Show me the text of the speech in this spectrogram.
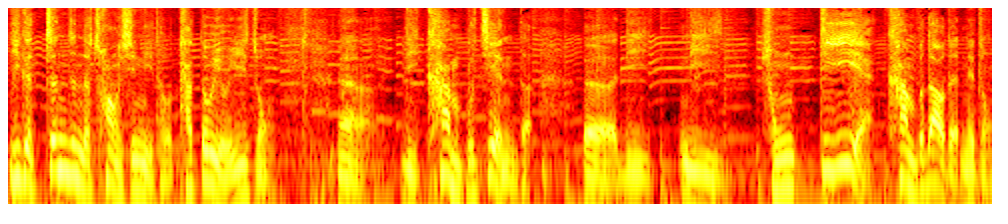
一个真正的创新里头，它都有一种呃你看不见的，呃你你。从第一眼看不到的那种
